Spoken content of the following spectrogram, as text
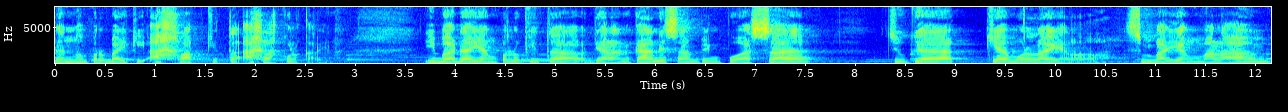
dan memperbaiki akhlak kita, akhlakul karimah. Ibadah yang perlu kita jalankan di samping puasa juga qiyamul lail, sembahyang malam.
